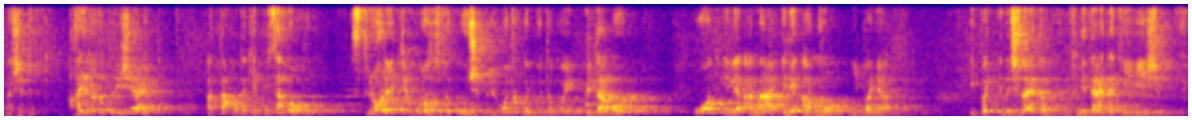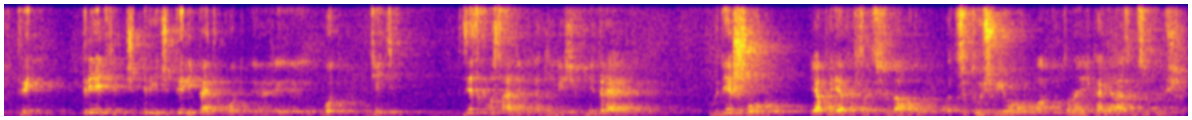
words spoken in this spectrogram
Значит, а они туда приезжают, а там вот таких пацанов с трехлетнего возраста учат, приходит какой-нибудь такой педагог, он или она, или оно, непонятно. И, и начинает там внедрять такие вещи. Третий, три, четыре, пять год, э, год дети. С детского садика такие вещи внедряют. Где шок? Я приехал, кстати, сюда вот цветущую Европу, а тут она никогда ни разу не цветущая.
